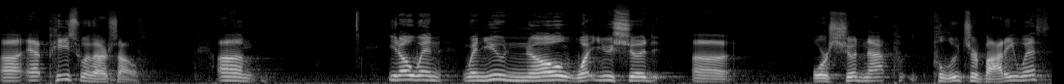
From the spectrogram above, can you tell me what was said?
uh, at peace with ourselves. Um, you know, when, when you know what you should uh, or should not pollute your body with,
